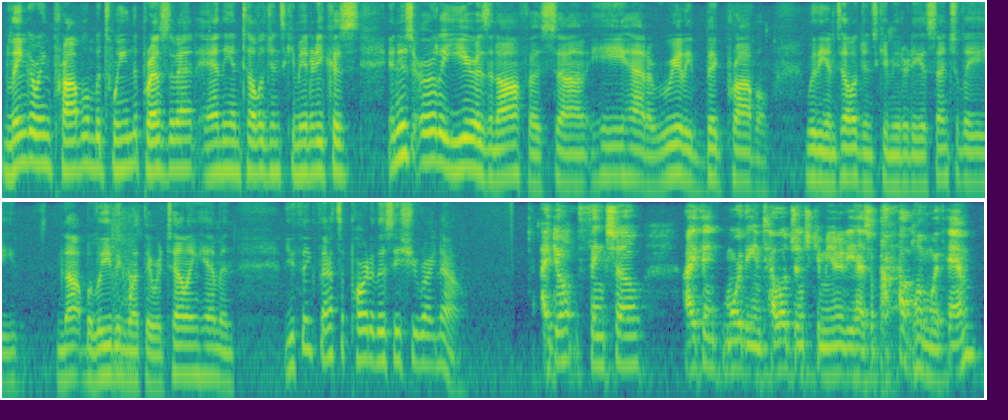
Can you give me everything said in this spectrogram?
lingering problem between the president and the intelligence community? Because in his early years in office, uh, he had a really big problem with the intelligence community, essentially not believing what they were telling him. And you think that's a part of this issue right now? I don't think so. I think more the intelligence community has a problem with him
